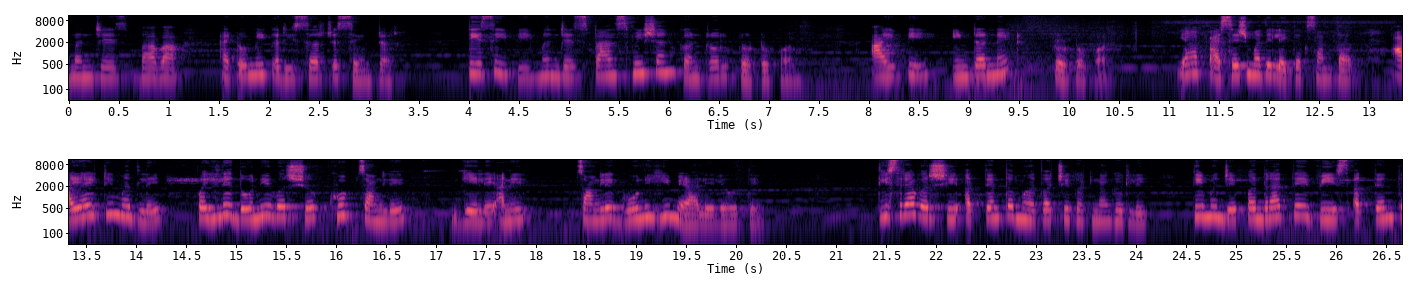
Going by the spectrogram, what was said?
म्हणजेच Bhabha atomic research centre T C P म्हणजेच transmission control protocol I P internet protocol या पॅसेजमध्ये लेखक सांगतात आय आय टीमधले पहिले दोन्ही वर्ष खूप चांगले गेले आणि चांगले गुणही मिळालेले होते. तिसऱ्या वर्षी अत्यंत महत्त्वाची घटना घडली. ती म्हणजे पंधरा ते वीस अत्यंत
